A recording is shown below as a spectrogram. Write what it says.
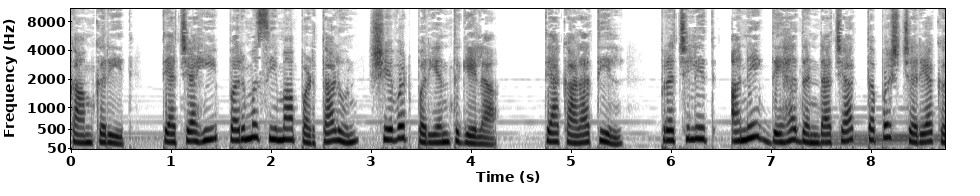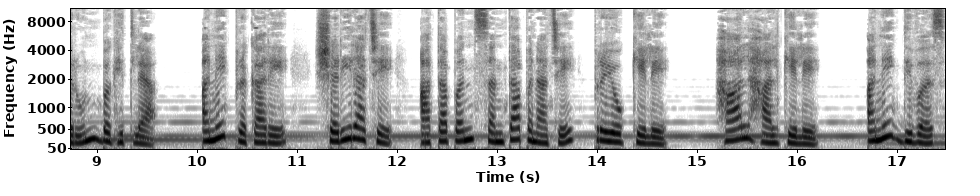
काम करीत त्याच्याही परमसीमा पडताळून शेवटपर्यंत गेला. त्या काळातील प्रचलित अनेक देहदंडाच्या तपश्चर्या करून बघितल्या. अनेक प्रकारे शरीराचे आतापण संतापनाचे प्रयोग केले. हाल हाल केले. अनेक दिवस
